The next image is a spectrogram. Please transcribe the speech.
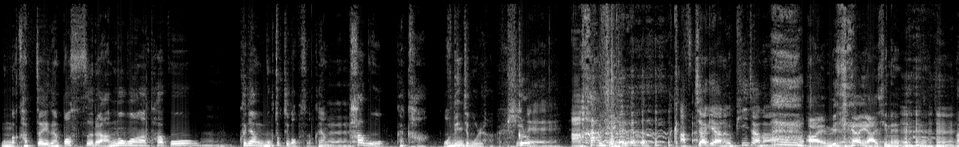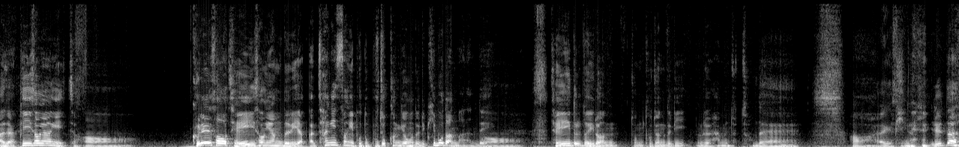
뭔가 갑자기 그냥 버스를 아무거나 타고 음. 그냥 목적지가 없어요 그냥 네. 타고 그냥 가 어딘지 몰라 그럼- 피네. 아, 갑자기 하는 거 피잖아. 아 MBTI 아시네 네. 맞아요 P 성향이 있죠 어. 그래서 제2 성향들이 약간 창의성이 보통 부족한 경우들이 P보다는 많은데 어. 제2들도 이런 좀 도전들을 하면 좋죠. 네. 아, 알겠습니다. 일단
